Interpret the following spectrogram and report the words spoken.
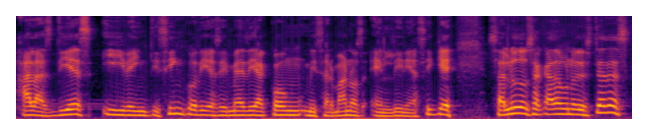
a las 10 y 25, 10 y media con mis hermanos en línea. Así que saludos a cada uno de ustedes.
